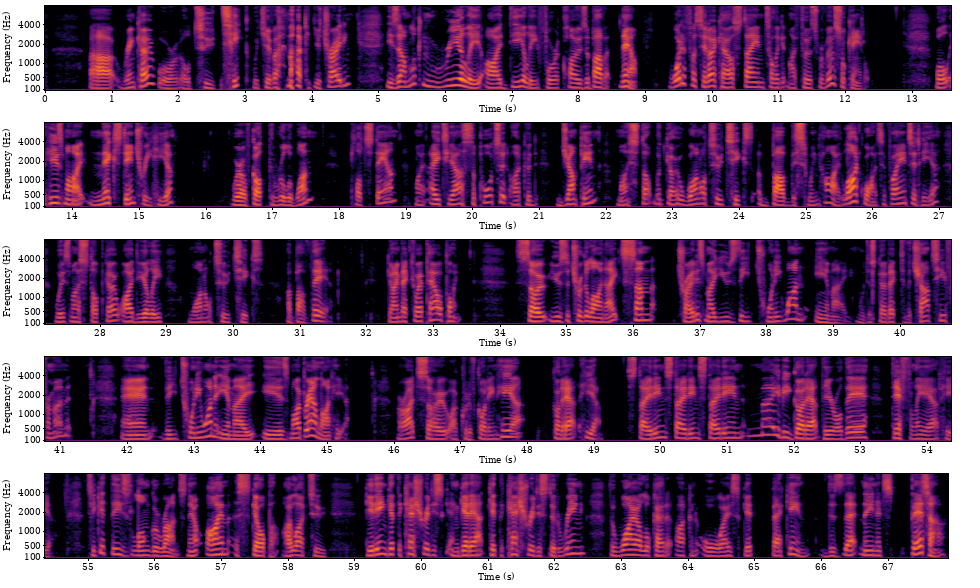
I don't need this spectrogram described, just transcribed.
uh, Renko or, or to tick whichever market you're trading is I'm looking really ideally for a close above it. Now what if I said okay I'll stay until I get my first reversal candle. Well here's my next entry here where I've got the rule of one plots down my ATR supports it I could jump in my stop would go one or two ticks above the swing high. Likewise if I entered here where's my stop go? Ideally one or two ticks above there. Going back to our PowerPoint. So use the trigger line 8 some traders may use the 21 EMA we'll just go back to the charts here for a moment. And the 21 EMA is my brown line here. All right so I could have got in here got out here. Stayed in stayed in stayed in maybe got out there or there definitely out here. To get these longer runs. Now I'm a scalper. I like to get in get the cash register and get out get the cash register to ring. The way I look at it I can always get back in does that mean it's better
